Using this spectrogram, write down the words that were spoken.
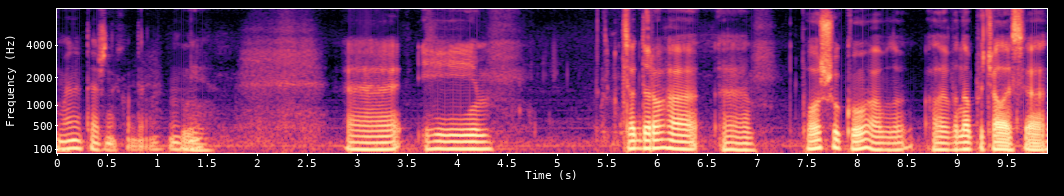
У мене теж не ходили. Ні. Е, і ця дорога е, пошуку, але, але вона почалася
